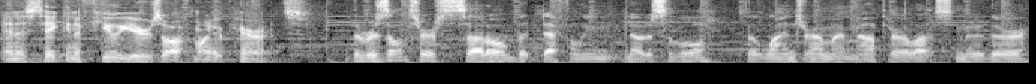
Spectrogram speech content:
and has taken a few years off my appearance. The results are subtle but definitely noticeable. The lines around my mouth are a lot smoother.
